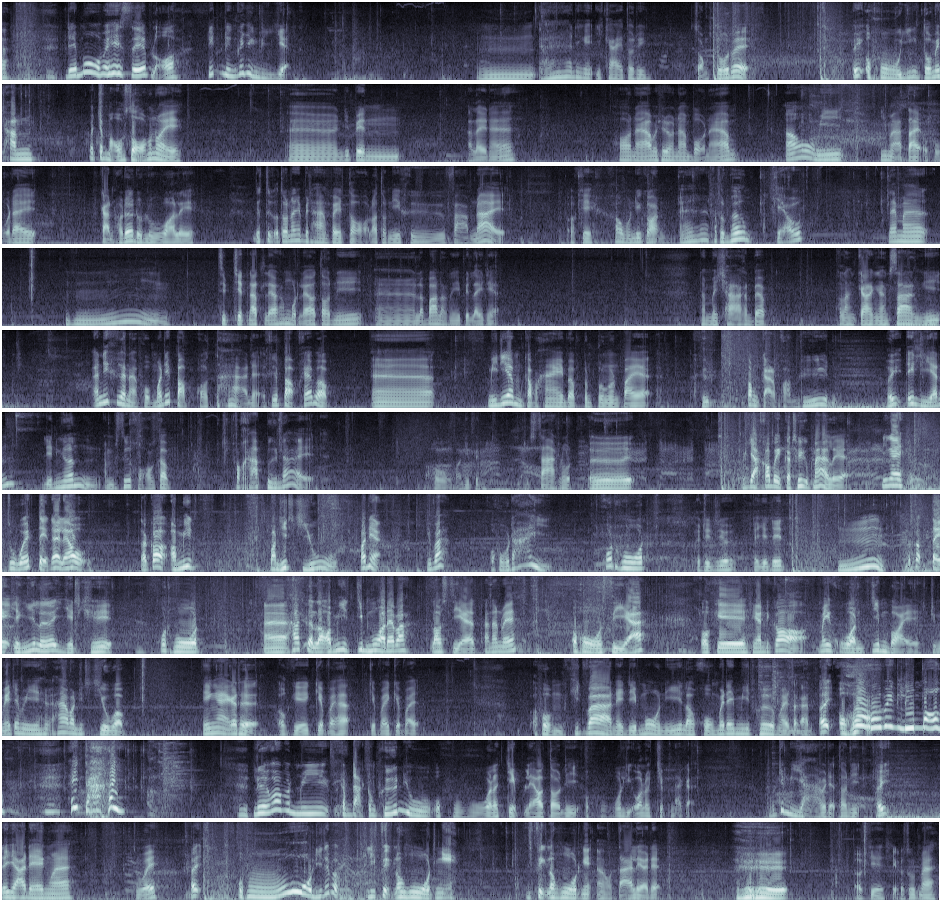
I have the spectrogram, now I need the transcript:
เดโมไม่ให้เซฟเหรอ นิดนึงก็ยังดีอะ อืมอ่านี่ไงอีกไก่ตัวนึง สองตัวด้วยเฮ้ยโอ้โหยิงตัวไม่ทันก็จะเหมาสองหน่อยเอ่อนี่เป็นอะไรนะท่อน้ำไม่ใช่ท่อน้ำบ่อน้ำเอ้ามีมีหมาตายโอ้โหได้การพาวเดอร์รัวเลยรู้สึกว่าตรงนั้นจะเป็นทางไปต่อแล้วตรงนี้คือฟาร์มได้โอเค เข้าวันนี้ก่อนอ่ากระสุนเพิ่มแจ๋วได้มาสิบเจ็ดนัดแล้วทั้งหมดแล้วตอนนี้เอ่อแล้วบ้านหลังนี้เป็นไรเนี่ยนำไม่ชากันแบบ ลังการงานสร้างอย่างนี้ อันนี้คือขนาดผมไม่ได้ปรับออต้าเนี่ยคือปรับแค่แบบเอ่อมีเดียมกับไฮแบบปนๆกันไปอะคือต้องการความลื่น เฮ้ย ได้เหรียญเหรียญเงินเอามาซื้อของกับพ่อค้าปืนได้โอ้โหอันนี้เป็นซากรถเออผมอยากเข้าไปกระทืบมากเลยอะนี่ไงจูเวฟเตะได้แล้ว แล้วก็เอามีดวันฮิตคิวปะเนี่ยนี่ปะโอ้โหได้โคตรโหดเดี๋ยวเดี๋ยวเดี๋ยว อืมแล้วก็เตะอย่างนี้เลยเย็ดเคโคตรโหดอ่าถ้าเกิดเราเอามีดจิ้มมั่วได้ปะเราเสียอันนั้นไหมโอ้โหเสีย โอเคงั้นก็ไม่ควรจิ้มบ่อย ถึงแม้จะมี5วันที่คิวแบบง่ายๆก็เถอะโอเคเก็บไว้ฮะเก็บไว้เก็บไว้ผมคิดว่าในเดโมนี้เราคงไม่ได้มีดเพิ่มอะไรสักอันเอ้ยโอ้โหแม่งลืมมอง ให้ตายหรือว่ามันมีกับดักตรงพื้นอยู่โอ้โหแล้วเจ็บแล้วตอนนี้โอ้โหลีโอเราเจ็บหนักอะมันจะมียาไปเนี่ยตอนนี้เฮ้ย ได้ยาแดงมาสวยเฮ้ยโอ้โหดีได้แบบรีเฟกเราโหดไงรีเฟกเราโหดไงอ้าวตายเลยเหรอเนี่ยโอเคเก็บกระสุนมา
